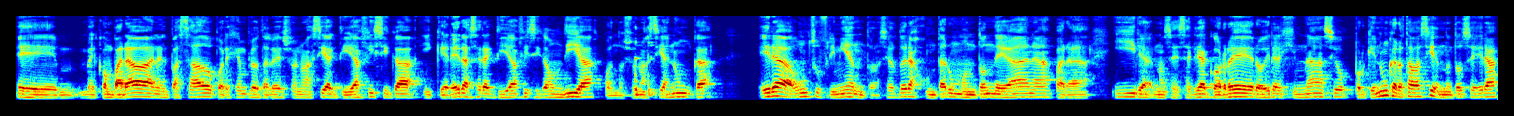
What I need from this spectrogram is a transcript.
eh, me comparaba en el pasado, por ejemplo, tal vez yo no hacía actividad física y querer hacer actividad física un día, cuando yo no hacía nunca, era un sufrimiento, ¿no es cierto? Era juntar un montón de ganas para ir, a, no sé, salir a correr o ir al gimnasio, porque nunca lo estaba haciendo. Entonces era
